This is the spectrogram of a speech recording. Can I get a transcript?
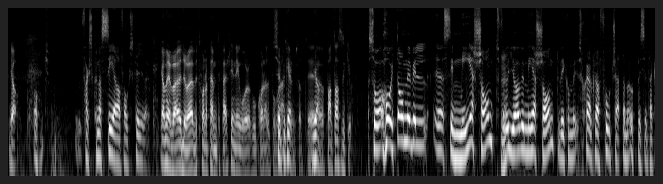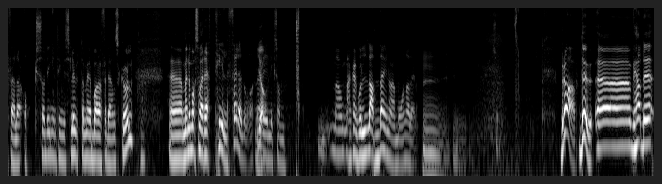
Ja. Och faktiskt kunna se vad folk skriver. Ja, men det var, det var över 250 personer inne igår och kollade på Superkul. stream. Så det Ja. var fantastiskt kul. Så hojta om ni vill eh, se mer sånt, för då gör vi mer sånt. Vi kommer självklart fortsätta med uppesittarkvällar också. Det är ingenting vi slutar med bara för den skull. Eh, men det måste vara rätt tillfälle då. När Ja. det är liksom, man, man kan gå och ladda i några månader. Mm. Bra! Du, eh, vi hade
